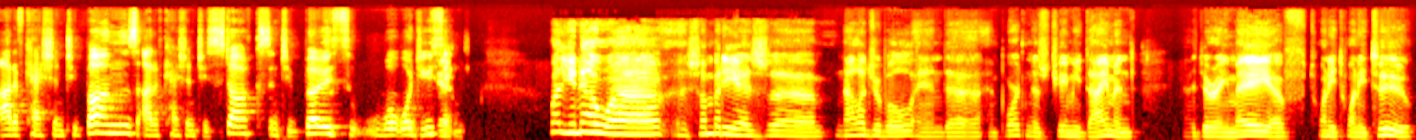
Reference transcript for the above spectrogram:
out of cash into bonds, out of cash into stocks, into both? What, what do you yeah. think? Well, you know, uh, somebody as uh, knowledgeable and uh, important as Jamie Dimon uh, during May of 2022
